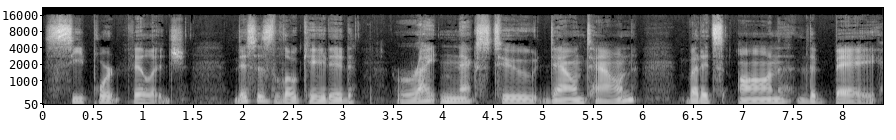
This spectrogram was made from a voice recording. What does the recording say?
Seaport Village. This is located right next to downtown, but it's on the bay.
